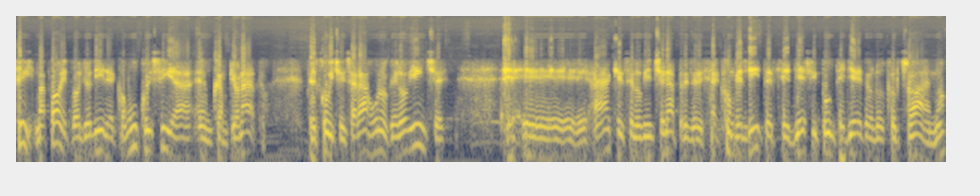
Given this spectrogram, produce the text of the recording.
sì, ma poi voglio dire, comunque sia è un campionato, per cui ci sarà uno che lo vince e, anche se lo vincerà come l'Inter che è 10 punti dietro lo scorso anno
